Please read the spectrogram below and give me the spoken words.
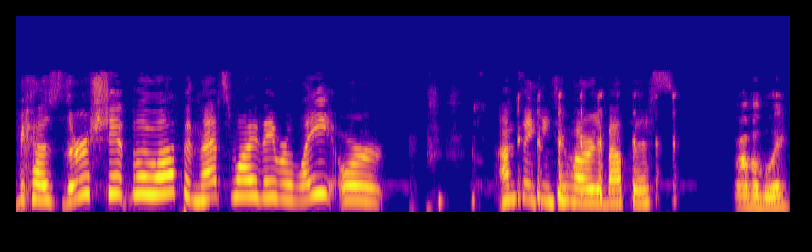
because their ship blew up and that's why they were late, or I'm thinking too hard about this. Probably.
